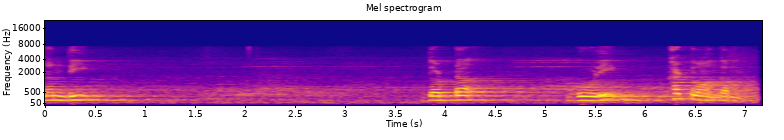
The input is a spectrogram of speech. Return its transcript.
ನಂದಿ ದೊಡ್ಡ ಗೂಳಿ ಖಟ್ವಾಂಗಂ.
